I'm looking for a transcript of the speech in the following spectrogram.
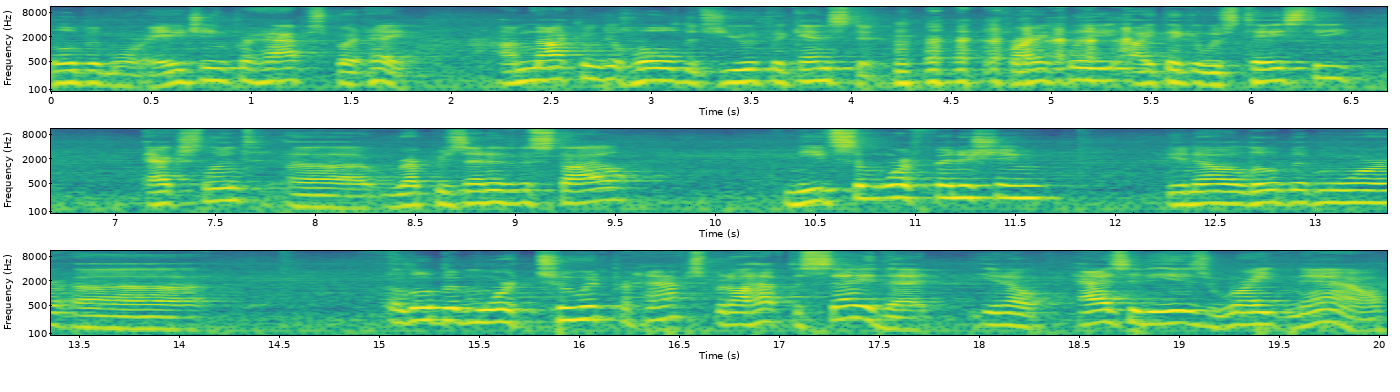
little bit more aging, perhaps. But hey, I'm not going to hold its youth against it. Frankly, I think it was tasty, excellent, uh, representative style. Needs some more finishing, you know, a little bit more, uh, a little bit more to it, perhaps. But I'll have to say that, you know, as it is right now,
